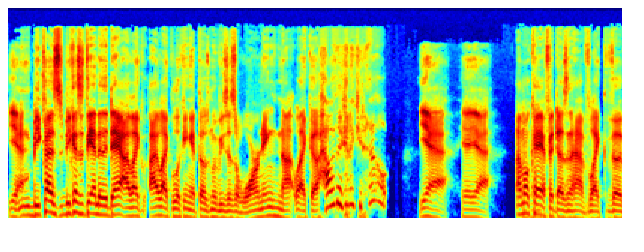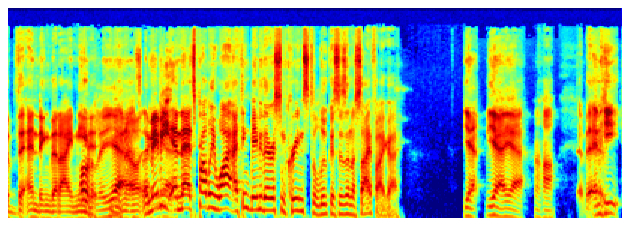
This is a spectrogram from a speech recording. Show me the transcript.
Yeah. because because at the end of the day I like I like looking at those movies as a warning not like a, how are they gonna get out Yeah. Yeah. Yeah. I'm okay mm-hmm. if it doesn't have like the the ending that I need. Totally, yeah, You know? it's and like, maybe yeah. and that's probably why I think maybe there is some credence to Lucas isn't a sci-fi guy. Yeah. Yeah. Yeah. Uh-huh. Uh huh. And uh, he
